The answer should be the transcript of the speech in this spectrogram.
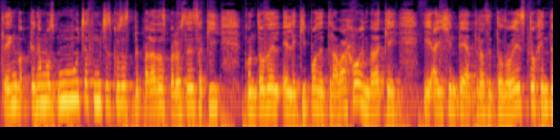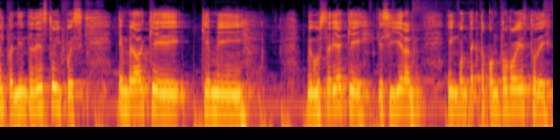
tengo, tenemos muchas, muchas cosas preparadas para ustedes aquí con todo el, equipo de trabajo, en verdad que eh, hay gente atrás de todo esto, gente al pendiente de esto y pues en verdad que, que me me gustaría que, siguieran en contacto con todo esto de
